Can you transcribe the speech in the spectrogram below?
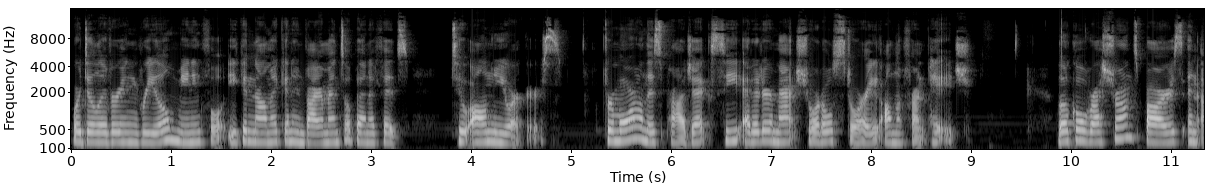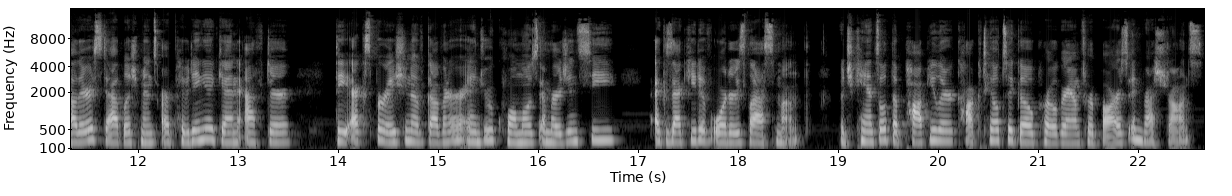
We're delivering real, meaningful economic and environmental benefits to all New Yorkers. For more on this project, see editor Matt Shortall's story on the front page. Local restaurants, bars, and other establishments are pivoting again after the expiration of Governor Andrew Cuomo's emergency executive orders last month, which canceled the popular Cocktail to Go program for bars and restaurants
